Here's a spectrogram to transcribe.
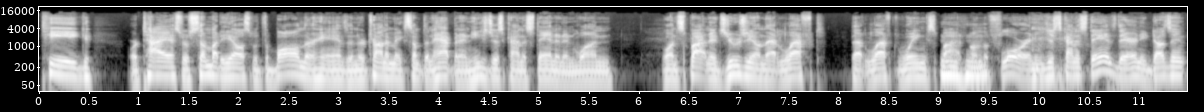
Teague or Tyus or somebody else with the ball in their hands and they're trying to make something happen and he's just kind of standing in one one spot and it's usually on that left that left wing spot Mm-hmm. on the floor and he just kind of stands there and he doesn't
